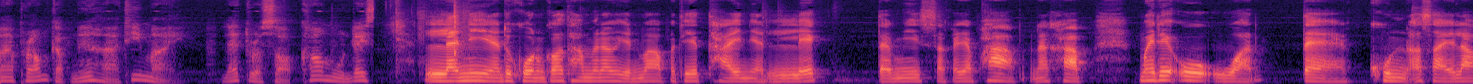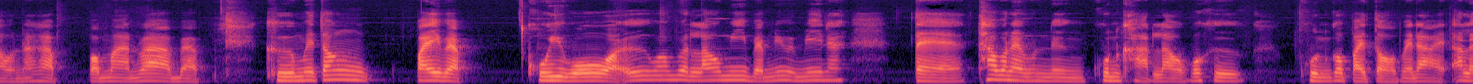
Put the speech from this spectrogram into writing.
มาพร้อมกับเนื้อหาที่ใหม่ และตรวจสอบข้อมูลได้ และนี่นะทุกคนก็ทำให้เราเห็นว่าประเทศไทยเนี่ยเล็กแต่มีศักยภาพนะครับ ไม่ได้โอ้อวดแต่คุณอาศัยเรานะครับ ประมาณว่าแบบคือไม่ต้องไปแบบคุยโวอะเออว่าเรามีแบบนี้แบบนี้นะ แต่ถ้าวันใดวันหนึ่งคุณขาดเราก็คือ คุณก็ไปต่อไม่ได้ อะไร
